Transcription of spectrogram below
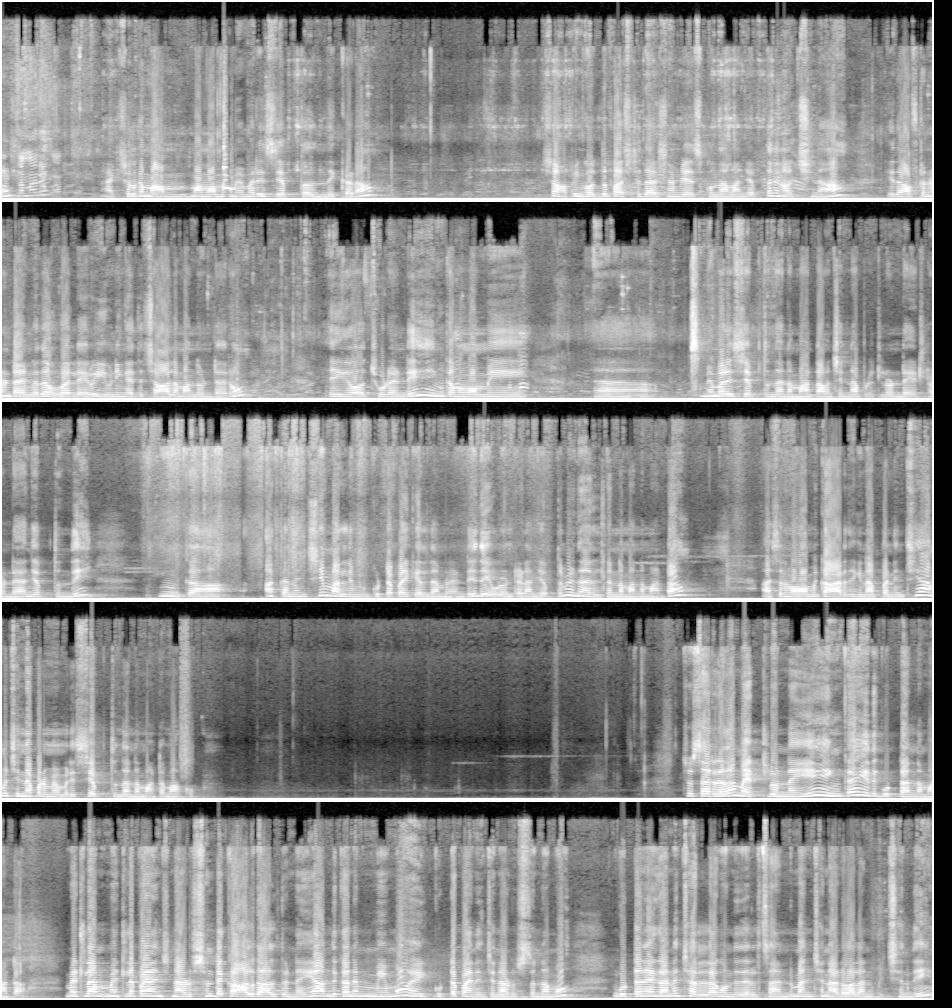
యాక్చువల్గా మా మా మమ్మీ మెమరీస్ చెప్తుంది ఇక్కడ. షాపింగ్ వద్దు ఫస్ట్ దర్శనం చేసుకుందాం అని చెప్తే నేను వచ్చిన. ఇది ఆఫ్టర్నూన్ టైం కదా ఎవ్వరు లేరు. ఈవినింగ్ అయితే చాలా మంది ఉంటారు. ఇక చూడండి ఇంకా మా మమ్మీ మెమరీస్ చెప్తుంది అన్నమాట ఆమె చిన్నప్పుడు ఇట్లుండే ఇట్లుండే అని చెప్తుంది. ఇంకా అక్కడి నుంచి మళ్ళీ గుట్టపైకి వెళ్దాం రండి దేవుడు ఉంటాడని చెప్తే మేము వెళ్తున్నాం అన్నమాట. అసలు మా మమ్మీ కారు దిగినప్పటి నుంచి ఆమె చిన్నప్పటి మెమరీస్ చెప్తుంది అన్నమాట మాకు. చూసారు కదా మెట్లు ఉన్నాయి ఇంకా ఇది గుట్ట అన్నమాట. మెట్ల మెట్లపై నుంచి నడుస్తుంటే కాలు కాలుతున్నాయి. అందుకనే మేము ఈ గుట్టపై నుంచి నడుస్తున్నాము. గుట్టనే కానీ చల్లగా ఉంది తెలుసా అండి. మంచిగా నడవాలనిపించింది.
